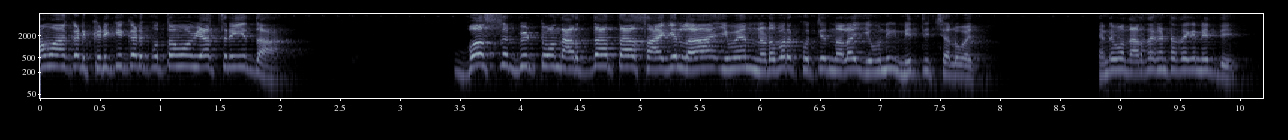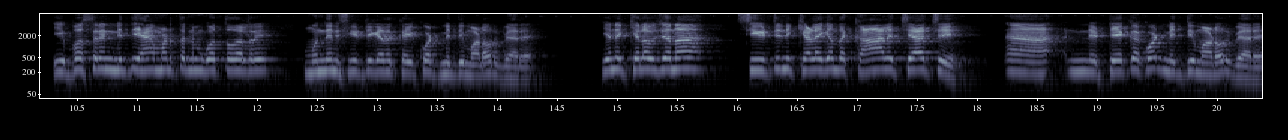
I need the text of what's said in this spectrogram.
ಅವ ಆ ಕಡೆ ಕಿಟಕಿ ಕಡೆ ಕೂತವ ಯಾತ್ರಿ ಇದ್ದ. ಬಸ್ ಬಿಟ್ಟು ಒಂದು ಅರ್ಧ ತಾಸು ಆಗಿಲ್ಲ ಇವೇನು ನಡ್ಬರ್ಕ್ ಕೂತಿದ್ನಲ್ಲ, ಇವನಿಗೆ ನಿದ್ದೆ ಚಲುವಾಯ್ತು ಏನ್ರಿ ಒಂದು ಅರ್ಧ ಗಂಟೆದಾಗ ನಿದ್ದೆ? ಈ ಬಸ್ರೇನು ನಿದ್ದೆ ಹ್ಯಾಂಗೆ ಮಾಡ್ತಾರೆ ನಿಮ್ಗೆ ಗೊತ್ತದಲ್ರಿ? ಮುಂದಿನ ಸೀಟಿಗೆ ಅಂದ್ರೆ ಕೈ ಕೊಟ್ಟು ನಿದ್ದೆ ಮಾಡೋರು ಬೇರೆ ಇನ್ನು ಕೆಲವು ಜನ ಸೀಟಿನ ಕೆಳಗಿಂದ ಕಾಲು ಚಾಚಿ ಟೇಕ ಕೊಟ್ಟು ನಿದ್ದೆ ಮಾಡೋರು ಬೇರೆ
